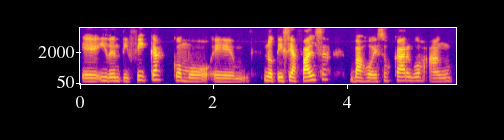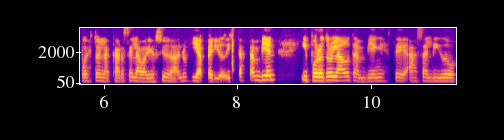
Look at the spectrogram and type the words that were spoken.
eh, identifica como eh, noticia falsa, bajo esos cargos han puesto en la cárcel a varios ciudadanos y a periodistas también. Y por otro lado, también este, ha salido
